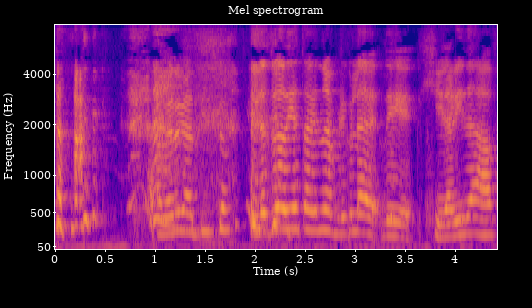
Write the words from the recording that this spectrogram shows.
A ver, gatito. El otro día estaba viendo una película de, de Hilary Duff.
